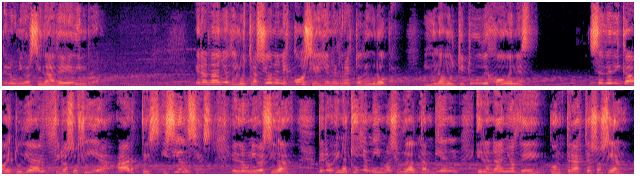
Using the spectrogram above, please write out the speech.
de la Universidad de Edinburgh. Eran años de ilustración en Escocia y en el resto de Europa, y una multitud de jóvenes se dedicaba a estudiar filosofía, artes y ciencias en la universidad, pero en aquella misma ciudad también eran años de contraste social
